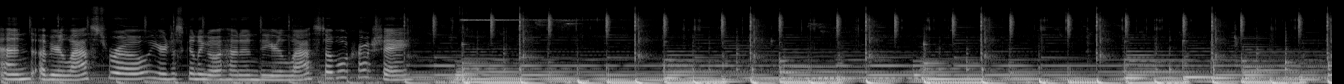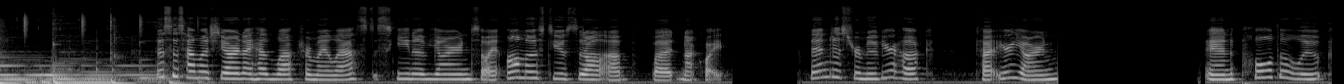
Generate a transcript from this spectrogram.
End of your last row, you're just going to go ahead and do your last double crochet. This is how much yarn I had left from my last skein of yarn, so I almost used it all up, but not quite. Then just remove your hook, cut your yarn, and pull the loop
